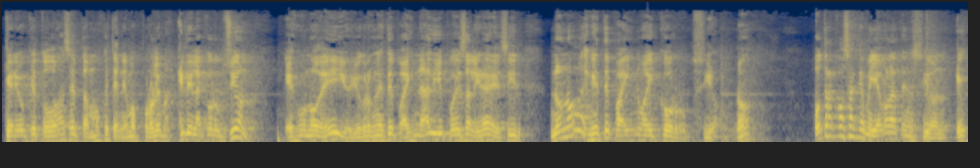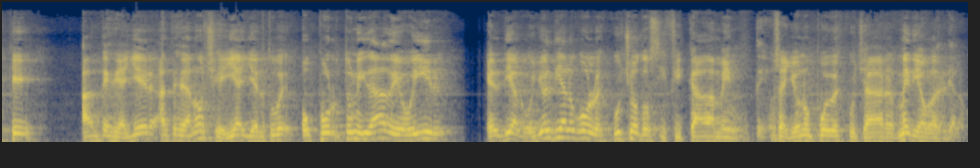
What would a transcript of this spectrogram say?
creo que todos aceptamos que tenemos problemas. El de la corrupción es uno de ellos. Yo creo que en este país nadie puede salir a decir, no, no, en este país no hay corrupción, ¿no? Otra cosa que me llama la atención es que antes de ayer, antes de anoche y ayer tuve oportunidad de oír el diálogo. Yo el diálogo lo escucho dosificadamente. O sea, yo no puedo escuchar media hora del diálogo,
